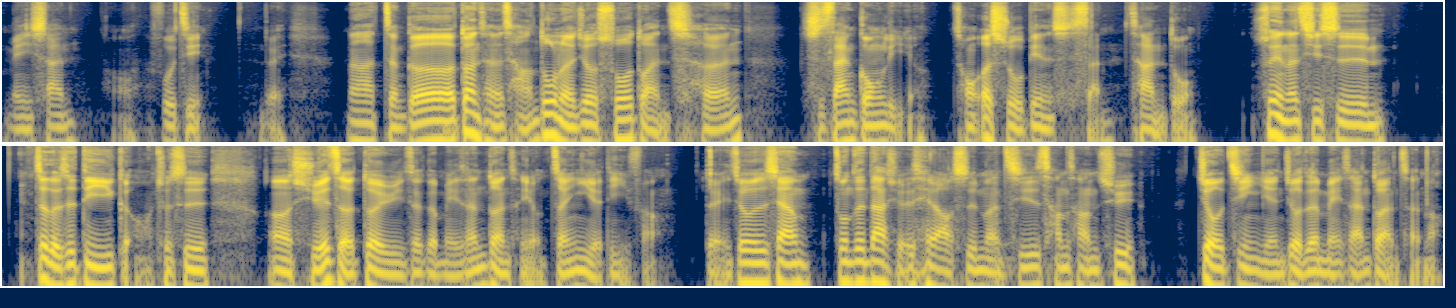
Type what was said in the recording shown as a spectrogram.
眉山哦附近，对。那整个断层的长度呢，就缩短成十三公里了，从二十五变十三，差很多。所以呢，其实这个是第一个，就是呃学者对于这个眉山断层有争议的地方。对，就是像中正大学这些老师们，其实常常去就近研究这眉山断层哦。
